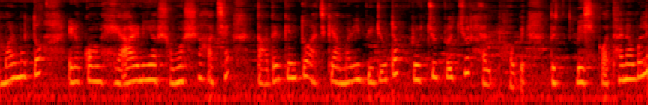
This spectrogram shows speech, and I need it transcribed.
আমার মতো এরকম হেয়ার নিয়ে সমস্যা আছে, তাদের কিন্তু আজকে আমার এই ভিডিওটা প্রচুর প্রচুর হেল্প হবে। তো বেশি কথা না বলে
